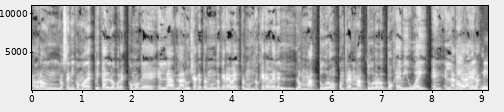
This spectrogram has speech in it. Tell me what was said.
Cabrón, no sé ni cómo de explicarlo, pero es como que es la, lucha que todo el mundo quiere ver. Todo el mundo quiere ver los más duros contra el más duro, los dos heavyweight en, en la tiradera. Mi,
